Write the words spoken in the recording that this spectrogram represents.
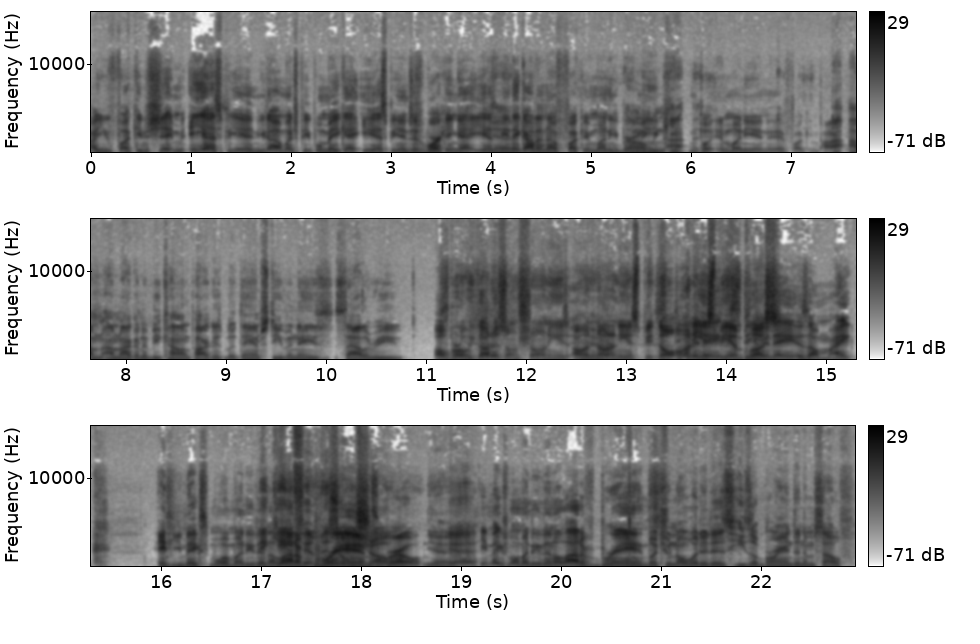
Are you fucking shitting? ESPN. You know how much people make at ESPN just working at ESPN? Yeah. They got enough fucking money, bro. I mean, we keep I- putting money in their fucking I, pocket. I'm, I'm not gonna be counting pockets but damn stephen a's salary Oh, bro, he got his own show on ES- uh, Yeah. not on ESPN. No, on Stephen A- ESPN Plus. Stephen A is a mic, and he makes more money They than a gave lot of him his own brands, show. bro. yeah Yeah. He makes more money than a lot of brands. but you know what it is he's a brand in himself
